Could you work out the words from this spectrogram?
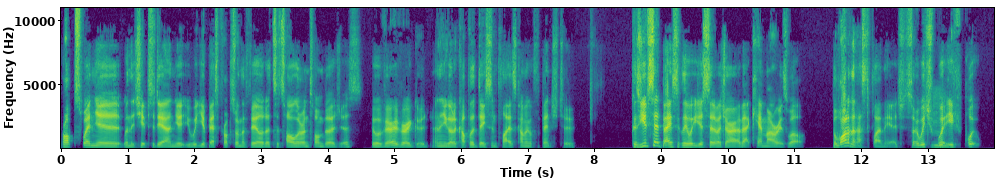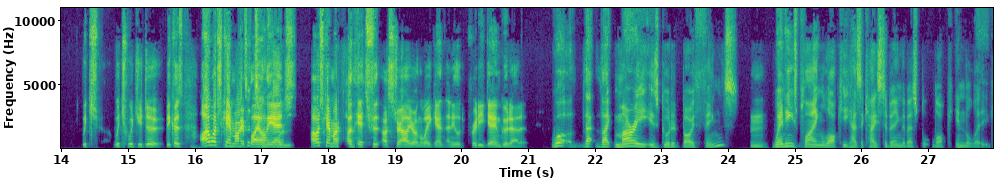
props when you when the chips are down, you, you, your best props on the field are Tatola and Tom Burgess, who are very very good, and then you have got a couple of decent players coming off the bench too. Because you've said basically what you just said about Jaro about Cam Murray as well, but one of them has to play on the edge. So which Mm. if which which would you do? Because I watched Cam Murray play on the edge. one. I watched Cam Murray play on the edge for Australia on the weekend, and he looked pretty damn good at it. Well, that like Murray is good at both things. Hmm. When he's playing lock, he has a case to being the best lock in the league.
